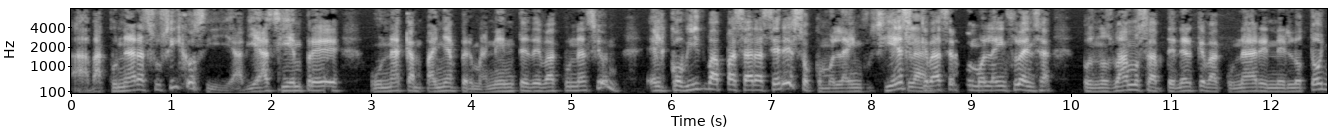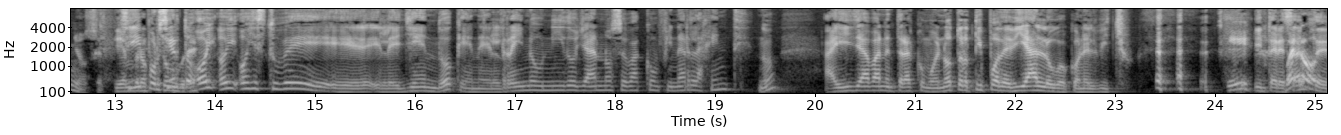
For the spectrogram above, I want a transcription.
a vacunar a sus hijos y había siempre una campaña permanente de vacunación. El COVID va a pasar a ser eso, como la, si es Claro. que va a ser como la influenza, pues nos vamos a tener que vacunar en el otoño, septiembre, Sí, por octubre. cierto, hoy, hoy, hoy estuve eh, leyendo que en el Reino Unido ya no se va a confinar la gente, ¿no? Ahí ya van a entrar como en otro tipo de diálogo con el bicho. Sí. Interesante,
